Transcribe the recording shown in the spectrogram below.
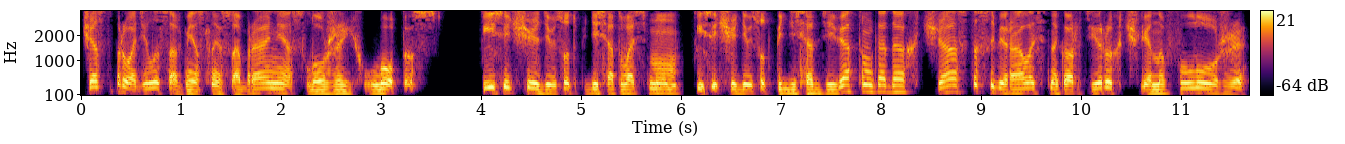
часто проводила совместное собрание с ложей «Лотос». В 1958-1959 годах часто собиралась на квартирах членов ложи,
